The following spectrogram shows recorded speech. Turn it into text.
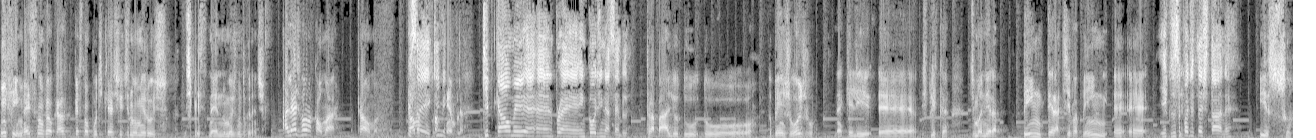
Enfim, mas isso não vê o caso porque esse é um podcast de números, né, números muito grandes. Aliás, vamos acalmar. Calma. Calma isso aí, keep, keep calm and, and encoding assembly. Trabalho do, do, do Ben Jojo, né, que ele é, explica de maneira bem interativa, bem é, é, inclusive você pode testar, né? Isso.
